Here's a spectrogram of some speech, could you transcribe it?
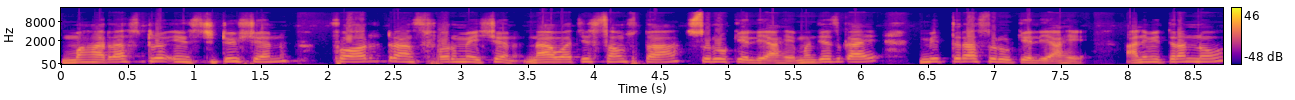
महाराष्ट्र इन्स्टिट्यूशन फॉर ट्रान्सफॉर्मेशन नावाची संस्था सुरू केली आहे. म्हणजेच काय? मित्रा सुरू केली आहे. आणि मित्रांनो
